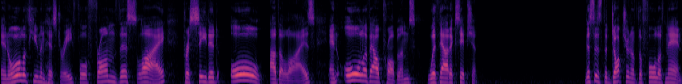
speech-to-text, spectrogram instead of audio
in all of human history, for from this lie proceeded all other lies and all of our problems without exception. This is the doctrine of the fall of man.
